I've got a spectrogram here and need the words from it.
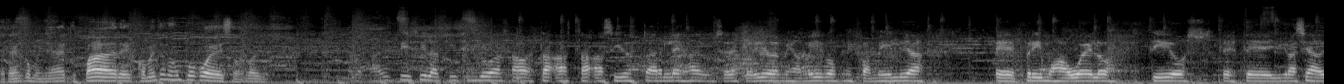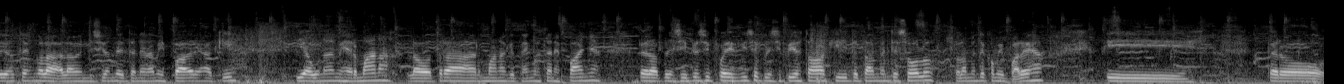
¿Estás en compañía de tus padres? Coméntanos un poco de eso, Roger. Lo más difícil aquí sin duda hasta, ha sido estar lejos de mis seres queridos, de mis amigos, mi familia, eh, primos, abuelos, Este, gracias a Dios tengo la, bendición de tener a mis padres aquí y a una de mis hermanas. La otra hermana que tengo está en España. Pero al principio sí fue difícil. Al principio yo estaba aquí totalmente solo, solamente con mi pareja. Y pero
